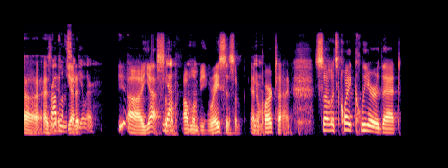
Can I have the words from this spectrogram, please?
uh, as problem yet, singular. Uh, yes, yeah. the problem uh-huh. being racism and yeah. apartheid. So it's quite clear that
